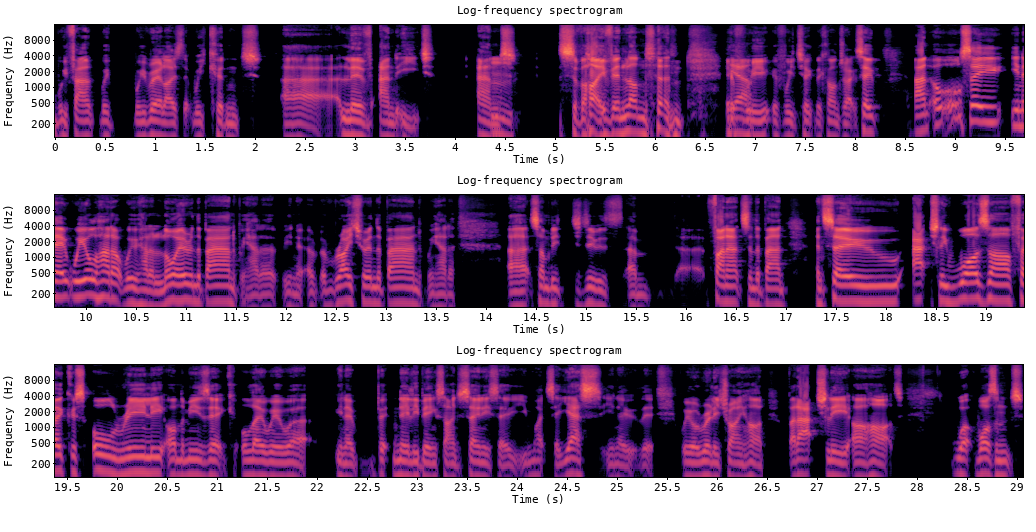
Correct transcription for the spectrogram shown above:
we found we we realised that we couldn't uh, live and eat and mm survive in London if yeah. we if we took the contract. So and also you know we all had a we had a lawyer in the band, we had a you know a writer in the band, we had a uh, somebody to do with um, uh, finance in the band, and so actually was our focus all really on the music, although we were. You know, nearly being signed to Sony, so you might say yes. You know, we were really trying hard, but actually, our heart what wasn't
